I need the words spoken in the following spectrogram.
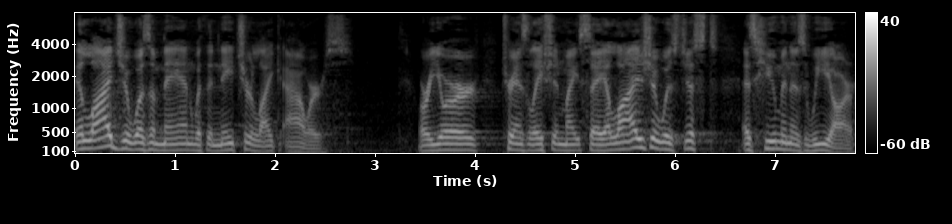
Elijah was a man with a nature like ours. Or your translation might say, Elijah was just as human as we are.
